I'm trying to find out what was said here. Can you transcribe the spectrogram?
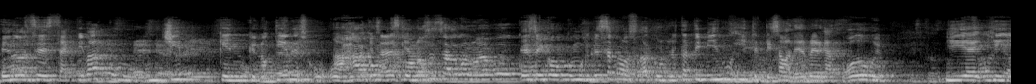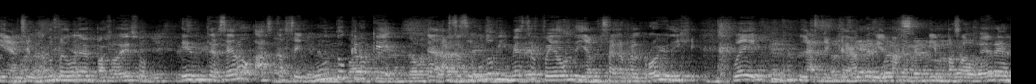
entonces se activa como un chip que, que no tienes, o, o Ajá, que como sabes que no. conoces algo nuevo. Este, como, como que empiezas a conocer- a conocerte a ti mismo y te empieza a valer verga todo, güey. Y, y, y en segundo fue donde me pasó eso. En tercero, hasta segundo, creo que, eh, hasta segundo bimestre fue donde ya empecé a agarrar el rollo. Dije, güey, la estoy cagando bien, pas- bien pasado verga.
